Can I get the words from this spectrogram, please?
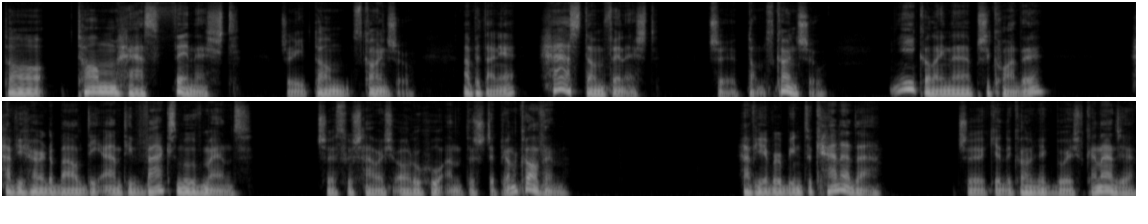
to Tom has finished, czyli Tom skończył. A pytanie, has Tom finished? Czy Tom skończył? I kolejne przykłady. Have you heard about the anti-vax movement? Czy słyszałeś o ruchu antyszczepionkowym? Have you ever been to Canada? Czy kiedykolwiek byłeś w Kanadzie?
